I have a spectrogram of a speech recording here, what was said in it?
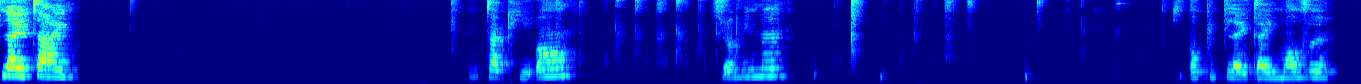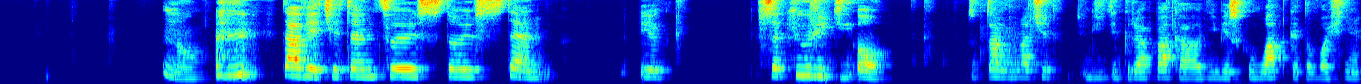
Playtime. Taki o. Zrobimy. Taki Poppy Playtime'owy. No. Ta wiecie, ten co jest, to jest ten. Jak security, o. To tam macie gdzie grapaka, niebieską łapkę, to właśnie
